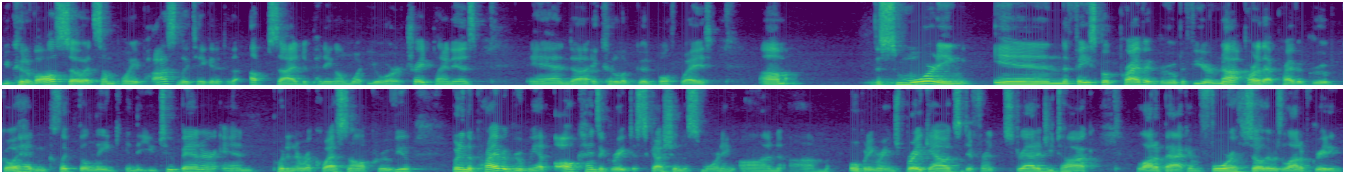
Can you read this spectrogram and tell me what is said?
you could have also at some point possibly taken it to the upside depending on what your trade plan is and uh, it could have looked good both ways. Um, this morning in the Facebook private group, if you're not part of that private group, go ahead and click the link in the YouTube banner and put in a request and I'll approve you. But in the private group, we had all kinds of great discussion this morning on um, opening range breakouts, different strategy talk, a lot of back and forth. So there was a lot of great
